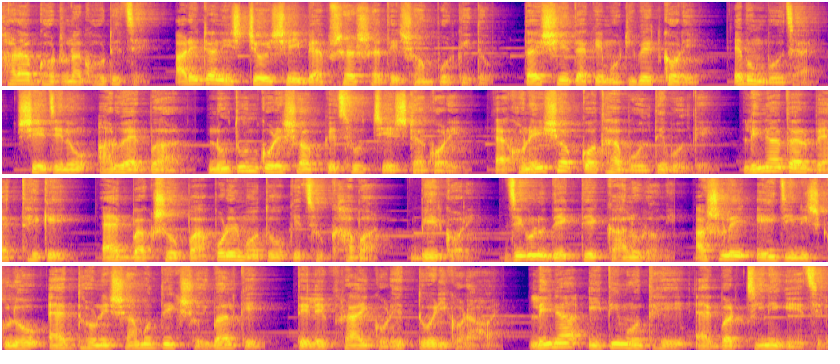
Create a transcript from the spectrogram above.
খারাপ ঘটনা ঘটেছে, আর এটা নিশ্চয়ই সেই ব্যবসার সাথে সম্পর্কিত, তাই সে তাকে মোটিভেট করে এবং বোঝায়, সে যেন আরও একবার নতুন করে সব কিছু চেষ্টা করে। এখন এই সব কথা বলতে বলতে লিনা তার ব্যাগ থেকে এক বাক্স পাপড়ের মতো কিছু খাবার বের করে, যেগুলো দেখতে কালো রঙে আসলে এই জিনিসগুলো এক ধরনের সামুদ্রিক শৈবালকে তেলে ফ্রাই করে তৈরি করা হয়। লিনা ইতিমধ্যে একবার চীনে গিয়েছিল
